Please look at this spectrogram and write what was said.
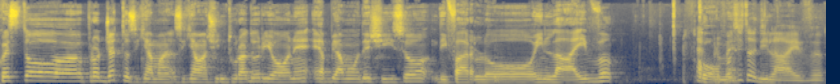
Questo progetto si chiama, si chiama Cintura d'Orione e abbiamo deciso di farlo in live. Eh, A Come? proposito di live,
